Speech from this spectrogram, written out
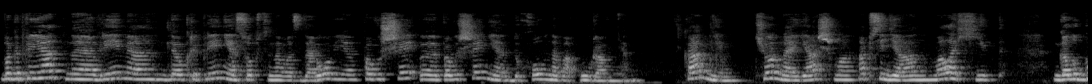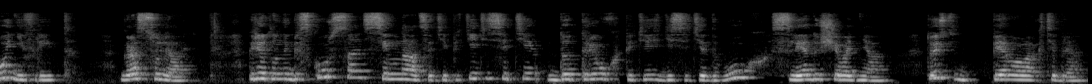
Благоприятное время для укрепления собственного здоровья, э, повышения духовного уровня. Камни – черная яшма, обсидиан, малахит, голубой нефрит, грассуляр. Период луны без курса с 17.50 до 3.52 следующего дня, то есть 1 октября.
